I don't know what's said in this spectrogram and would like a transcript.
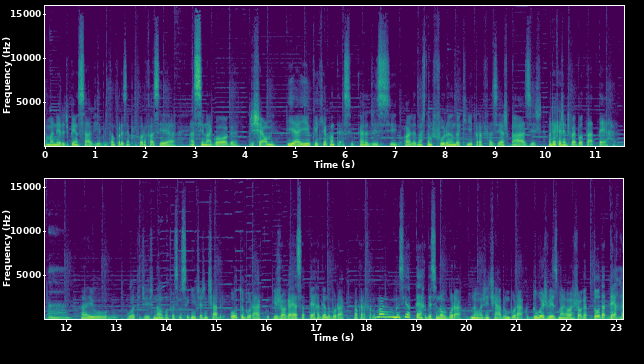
na maneira de pensar a vida. Então, por exemplo, foram fazer a, a sinagoga de Shelmy. E aí o que que acontece? O cara disse: "Olha, nós estamos furando aqui para fazer as bases. Onde é que a gente vai botar a terra?" Aham. Aí o, o outro diz: Não, vamos fazer o seguinte: a gente abre outro buraco e joga essa terra dentro do buraco. Aí o cara fala: Mas, mas e a terra desse novo buraco? Não, a gente abre um buraco duas vezes maior, joga toda a terra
